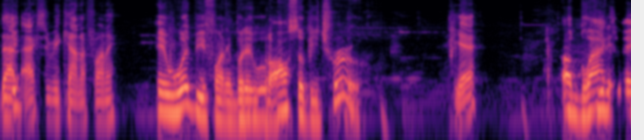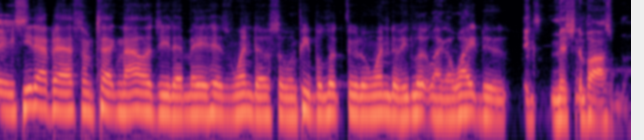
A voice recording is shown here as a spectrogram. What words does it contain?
That'd actually be kind of funny. it would be funny but it would also be true. Yeah. A black face He'd have to have some technology that made his window so when people look through the window, he looked like a white dude. mission impossible.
